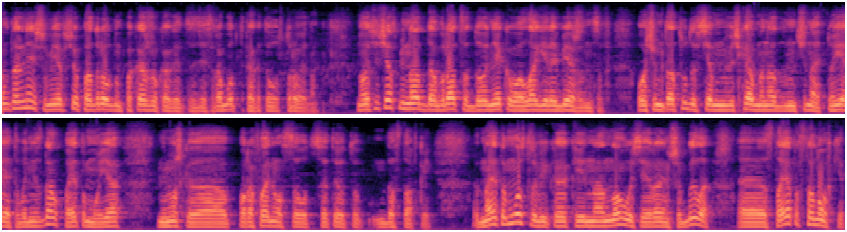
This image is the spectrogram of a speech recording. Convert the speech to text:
Но в дальнейшем я все подробно покажу, как это здесь работает, как это устроено. Ну а сейчас мне надо добраться до некого лагеря беженцев. В общем-то оттуда всем новичкам и надо начинать. Но я этого не знал, поэтому я немножко а, парафанился вот с этой вот доставкой. На этом острове, как и на Новусе раньше было, э, стоят остановки.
